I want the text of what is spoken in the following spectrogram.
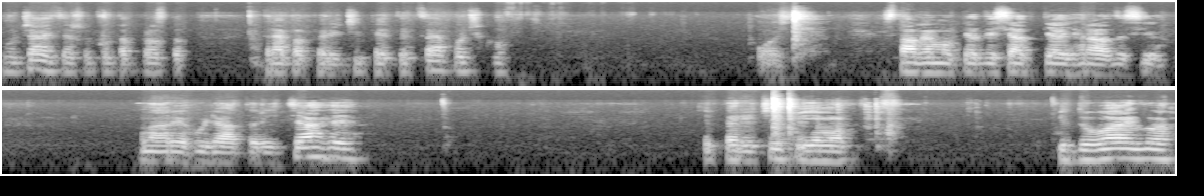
Получається, що тут просто треба перечепити цепочку. Ось. Ставимо 55 градусів на регуляторі тяги і перечіплюємо підувайло.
